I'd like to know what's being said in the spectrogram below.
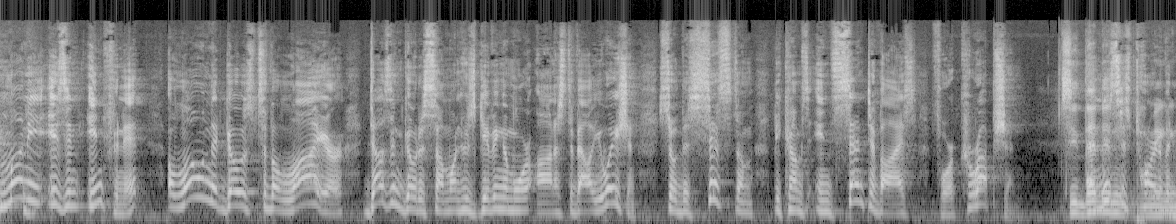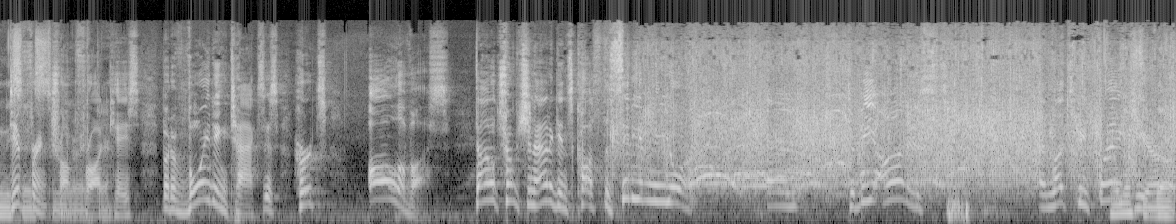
money isn't infinite. A loan that goes to the liar doesn't go to someone who's giving a more honest evaluation. So the system becomes incentivized for corruption. See, and this is part of a different Trump right fraud there. case, but avoiding taxes hurts all of us. Donald Trump shenanigans cost the city of New York. And to be honest, and let's be frank here, the,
